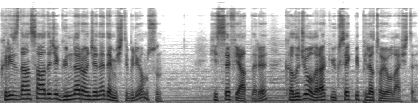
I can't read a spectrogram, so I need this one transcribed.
krizden sadece günler önce ne demişti biliyor musun? Hisse fiyatları kalıcı olarak yüksek bir platoya ulaştı.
